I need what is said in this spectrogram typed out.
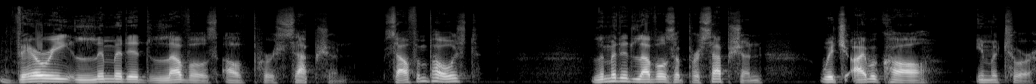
very limited levels of perception, self imposed, limited levels of perception, which I would call immature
